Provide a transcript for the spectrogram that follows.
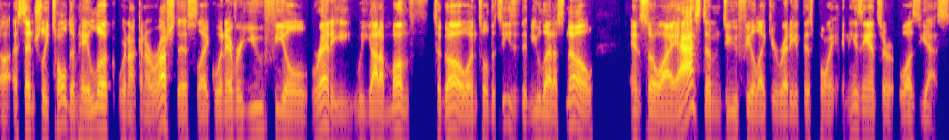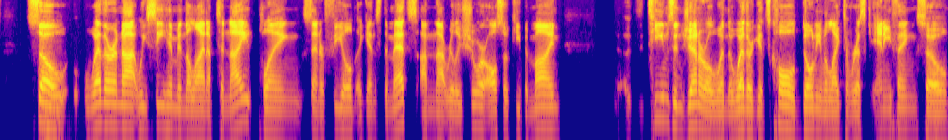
uh, essentially told him, hey, look, we're not going to rush this. Like, whenever you feel ready, we got a month to go until the season. You let us know. And so I asked him, do you feel like you're ready at this point? And his answer was yes. So whether or not we see him in the lineup tonight playing center field against the Mets, I'm not really sure. Also, keep in mind, uh, teams in general, when the weather gets cold, don't even like to risk anything. So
